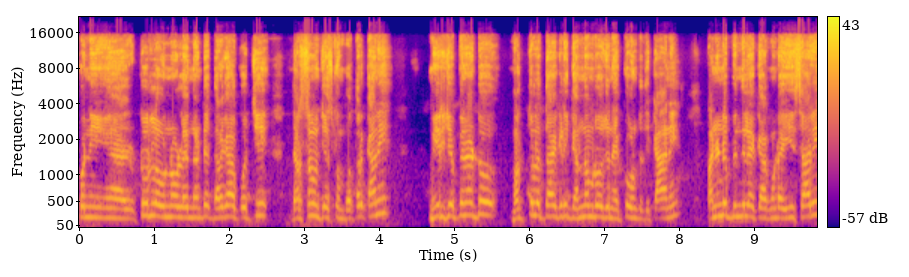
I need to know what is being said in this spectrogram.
కొన్ని టూర్లో ఉన్నవాళ్ళు ఏంటంటే దర్గాకు వచ్చి దర్శనం చేసుకొని పోతారు. కానీ మీరు చెప్పినట్టు భక్తుల తాకిడి గంధం రోజున ఎక్కువ ఉంటుంది. కానీ పన్నెండు బిందులే కాకుండా ఈసారి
